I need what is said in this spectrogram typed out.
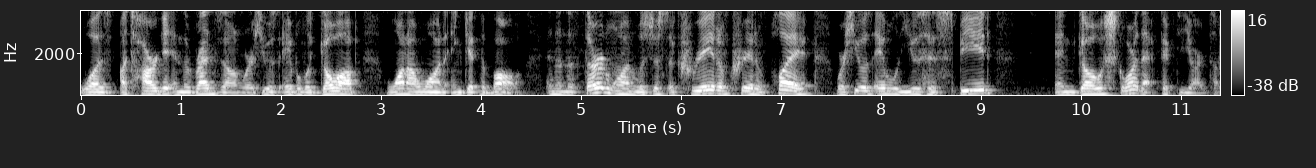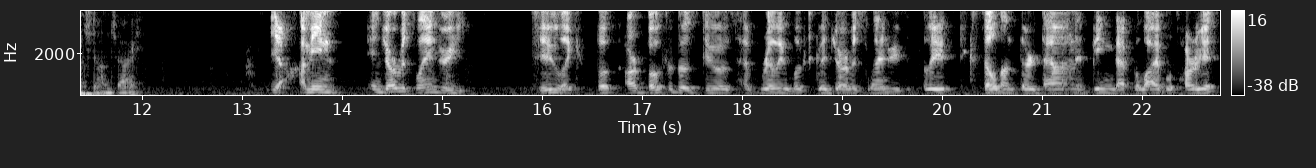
was a target in the red zone where he was able to go up one on one and get the ball. And then the third one was just a creative, creative play where he was able to use his speed and go score that 50 yard touchdown, Jack. Yeah, I mean, in Jarvis Landry, too, like both our both of those duos have really looked good. Jarvis Landry's really excelled on third down and being that reliable target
